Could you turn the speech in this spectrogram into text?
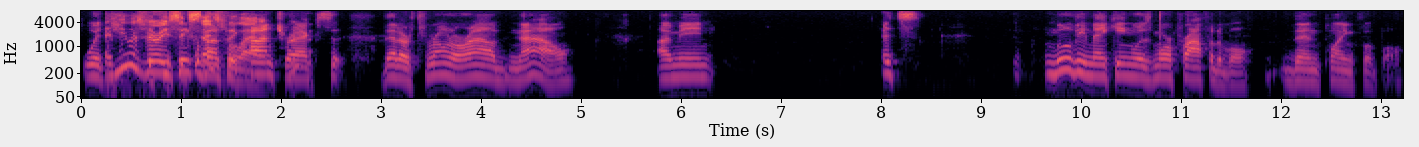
Which and he was very successful. think about the contracts that are thrown around now. I mean, it's movie making was more profitable than playing football.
